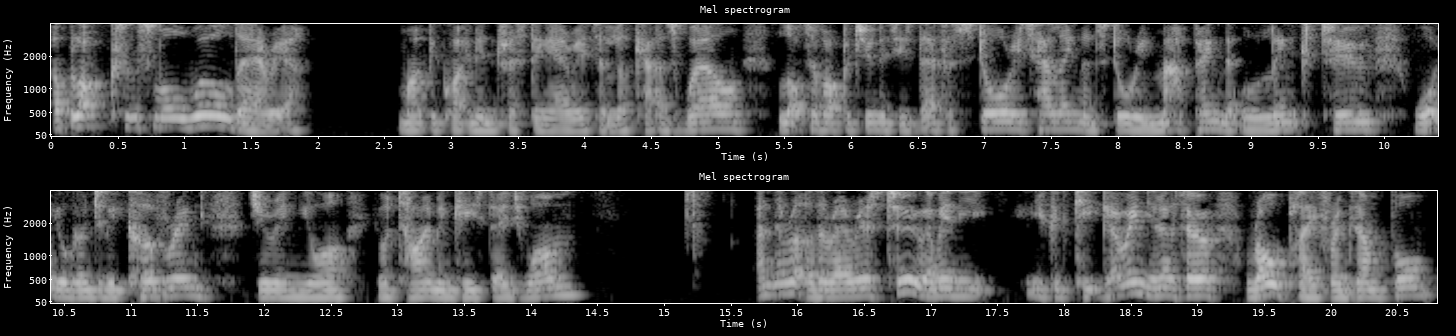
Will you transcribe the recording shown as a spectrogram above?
A blocks and small world area might be quite an interesting area to look at as well. Lots of opportunities there for storytelling and story mapping that will link to what you're going to be covering during your, your time in Key Stage 1. And there are other areas too. I mean, you, you could keep going, you know. So, role play, for example,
